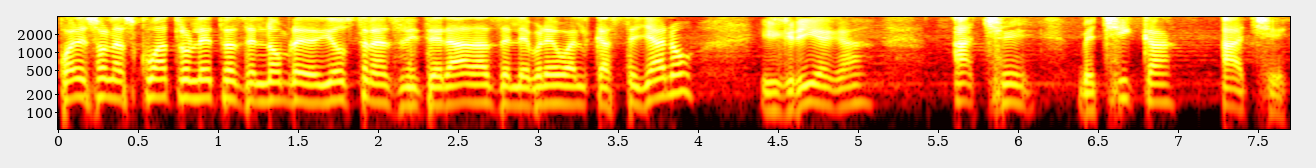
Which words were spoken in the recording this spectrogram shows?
¿Cuáles son las cuatro letras del nombre de Dios transliteradas del hebreo al castellano? Y, H, B chica, H.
